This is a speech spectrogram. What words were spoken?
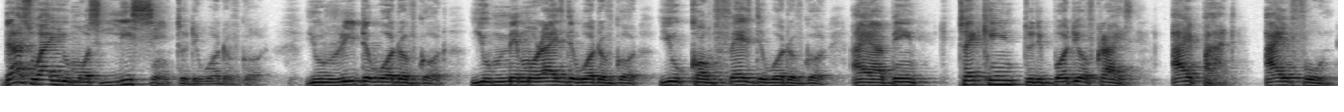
That's why you must listen to the word of God. You read the word of God. You memorize the word of God. You confess the word of God. I have been taken to the body of Christ. iPad, iPhone,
